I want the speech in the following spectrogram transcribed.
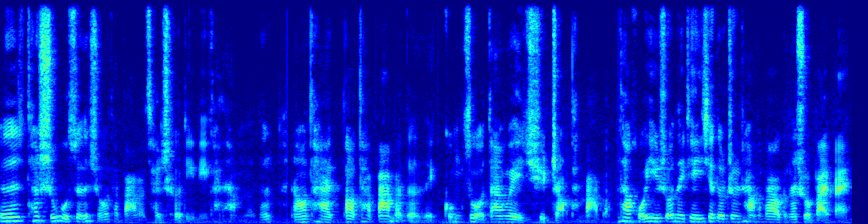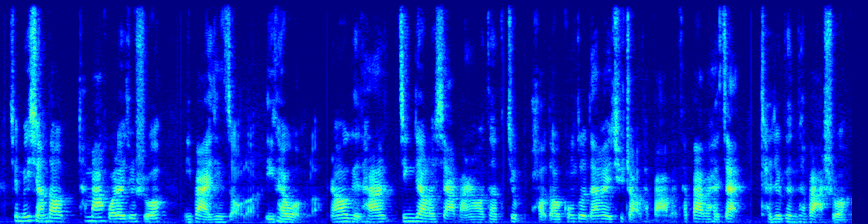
呃，他十五岁的时候，他爸爸才彻底离开他们了。他然后他还到他爸爸的那个工作单位去找他爸爸。他回忆说那天一切都正常，他爸爸跟他说拜拜，就没想到他妈回来就说你爸已经走了，离开我们了，然后给他他惊掉了下巴，然后他就。跑到工作单位去找他爸爸，他爸爸还在，他就跟他爸说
